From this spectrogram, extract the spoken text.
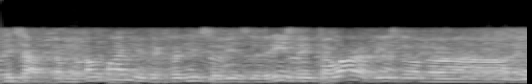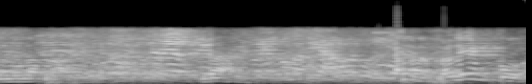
з, десятками компаній, де храниться різні, різні товари різного на, ну, направлення. Да. Хвилинку.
